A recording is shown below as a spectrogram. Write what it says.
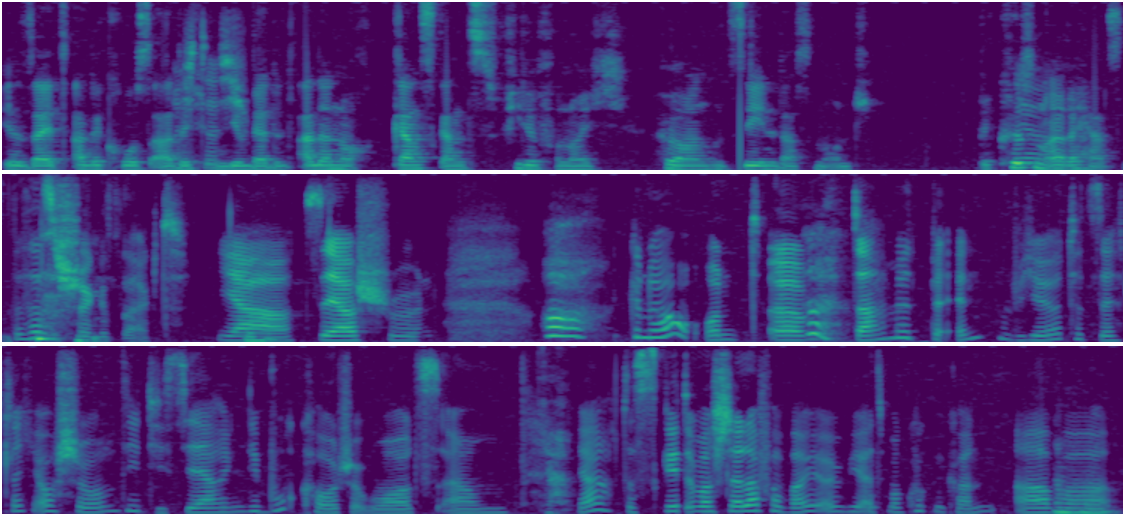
Ihr seid alle großartig Richtig. und ihr werdet alle noch ganz, ganz viel von euch hören und sehen lassen und wir küssen ja, eure Herzen. Das hast du schön gesagt. Ja, mhm. sehr schön. Oh, genau. Und ähm, ah. damit beenden wir tatsächlich auch schon die diesjährigen die Buchcoach Awards. Ähm, ja. ja. das geht immer schneller vorbei irgendwie, als man gucken kann. Aber mhm.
